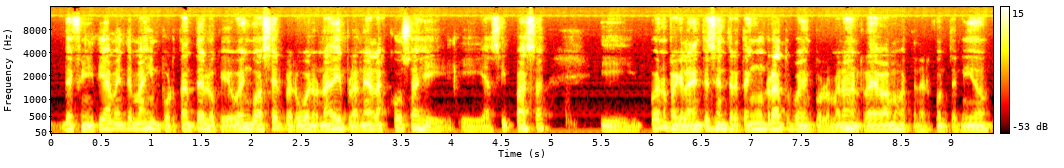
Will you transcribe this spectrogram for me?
definitivamente más importantes de lo que yo vengo a hacer, pero bueno, nadie planea las cosas y, y así pasa. Y bueno, para que la gente se entretenga un rato, pues por lo menos en redes vamos a tener contenido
